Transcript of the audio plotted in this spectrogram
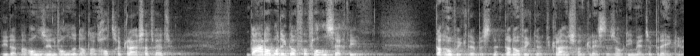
die dat maar onzin vonden dat een God gekruisigd werd. Waarom word ik nog vervolgd, zegt hij. Dan hoef, ik de, dan hoef ik het kruis van Christus ook niet meer te preken.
